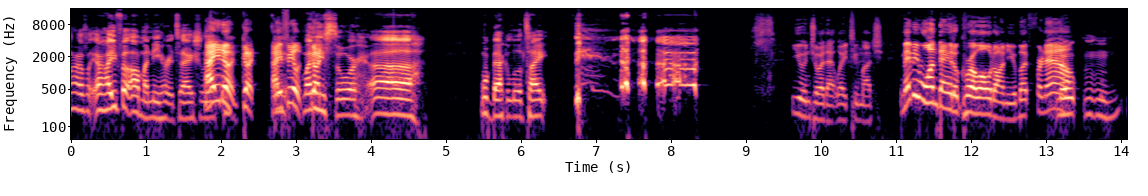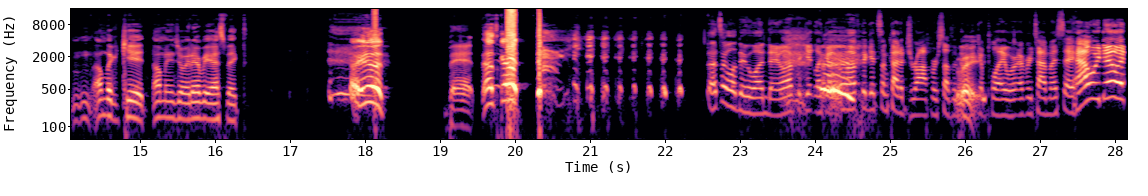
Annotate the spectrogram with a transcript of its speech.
No, I was like, "How you feel?" Oh, my knee hurts actually. How you doing? Good. How My you feeling? My Good. knee's sore. Uh, my back a little tight. You enjoy that way too much. Maybe one day it'll grow old on you, but for now, Nope. Mm-mm, mm-mm. I'm like a kid. I'm enjoying every aspect. How you doing? Bad. That's good. That's what we'll do one day. We'll have to get like a, we'll have to get some kind of drop or something that we can play where every time I say "How we doing,"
